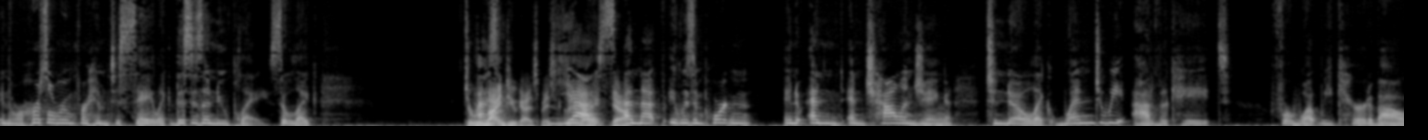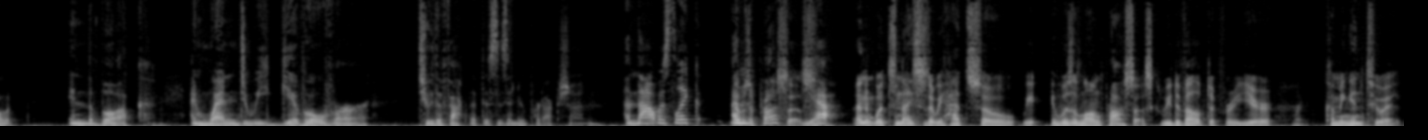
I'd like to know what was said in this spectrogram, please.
in the rehearsal room for him to say like this is a new play. So like To remind you guys, basically. yes Right? Yeah. and that it was important and and and challenging to know like when do we advocate for what we cared about in the book and when do we give over to the fact that this is a new production and that was like That was a process. Yeah. And what's nice is that we had so we, it was a long process because we developed it for a year coming into it,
